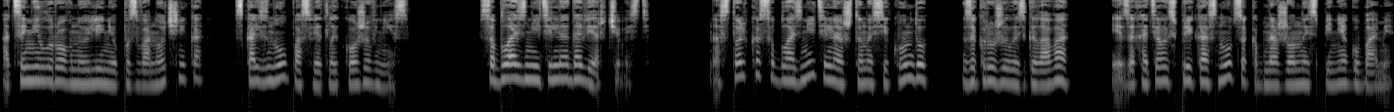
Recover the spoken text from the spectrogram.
оценил ровную линию позвоночника, скользнул по светлой коже вниз. Соблазнительная доверчивость. Настолько соблазнительная, что на секунду закружилась голова, и захотелось прикоснуться к обнаженной спине губами.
